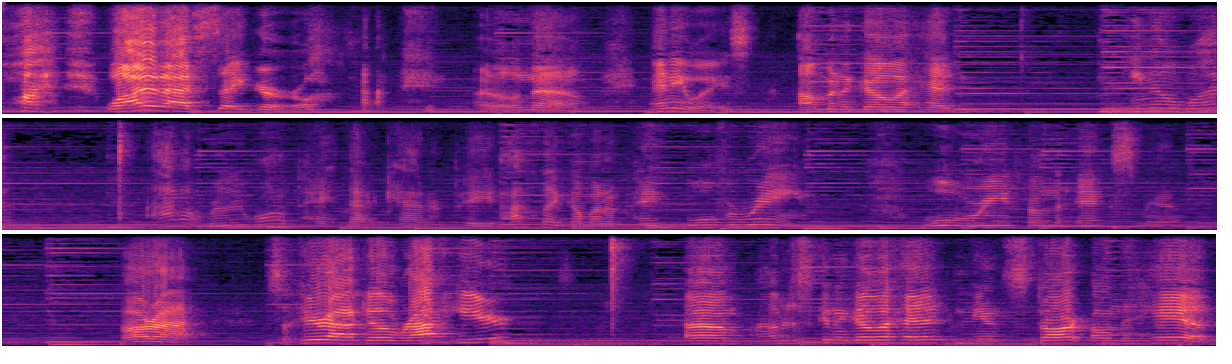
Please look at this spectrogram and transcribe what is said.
Why, why did I say girl? I don't know. Anyways, I'm to go ahead You know what? I don't really want to paint that Caterpie. I think I'm to paint Wolverine. Wolverine from the X-Men. Alright. So here I go right here. Um, I'm just going to go ahead and start on the head.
